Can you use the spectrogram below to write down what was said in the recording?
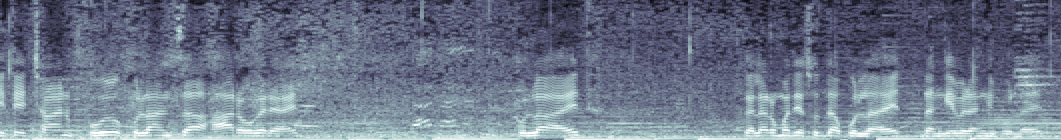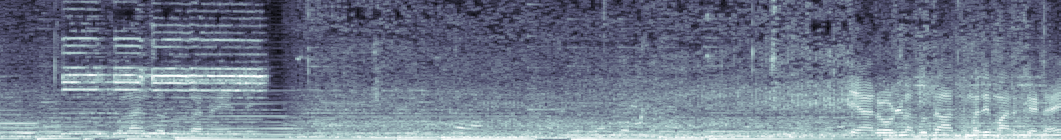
इथे छान फुल फुलांचा हार वगैरे आहेत. फुलं आहेत. कलरमध्ये सुद्धा फुलं आहेत. रंगीबेरंगी फुलं आहेत. फुलांचं दुकान आहे त्या या रोडला सुद्धा आतमध्ये मार्केट आहे.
